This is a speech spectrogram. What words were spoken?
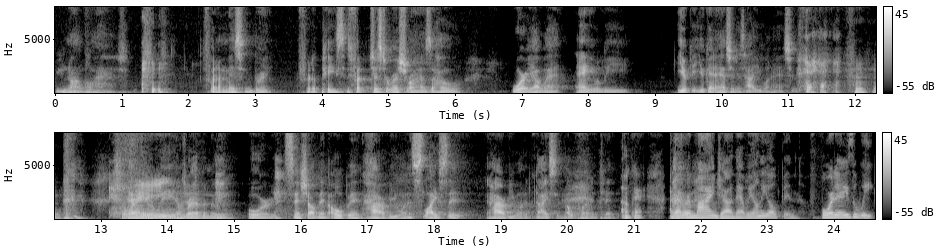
You know I'm gonna ask for the missing brick, for the pieces, for just the restaurant as a whole. Where y'all at annually? You can you can answer this how you want to answer it. annually in revenue, or since y'all been open, however you want to slice it, however you want to dice it. No pun intended. okay. I got to remind y'all that we only open four days a week,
